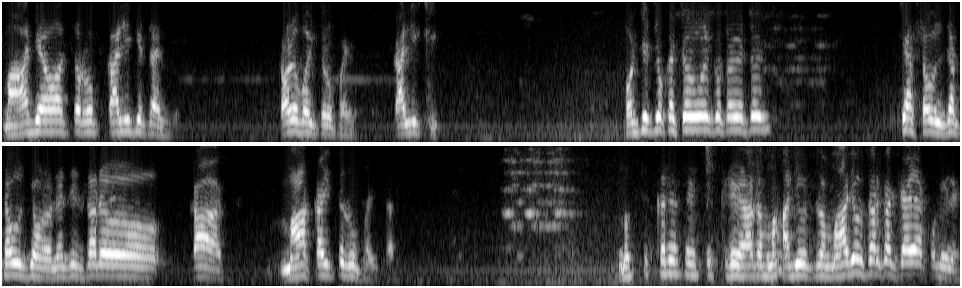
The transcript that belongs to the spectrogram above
महादेवाचं रोप कालिकेच आहे. काळूबाईचं रोप आहे. कालिकी. पडते तो कचवळ कुठं येतोय त्या सौन जटावून केवढं नाही ते सर का महाकाळीचं रूप आहे सर. मग ते खरंच आहे ते. क्रिया आता महादेवचं महादेव सारखा खेळ्या कोणी नाही.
